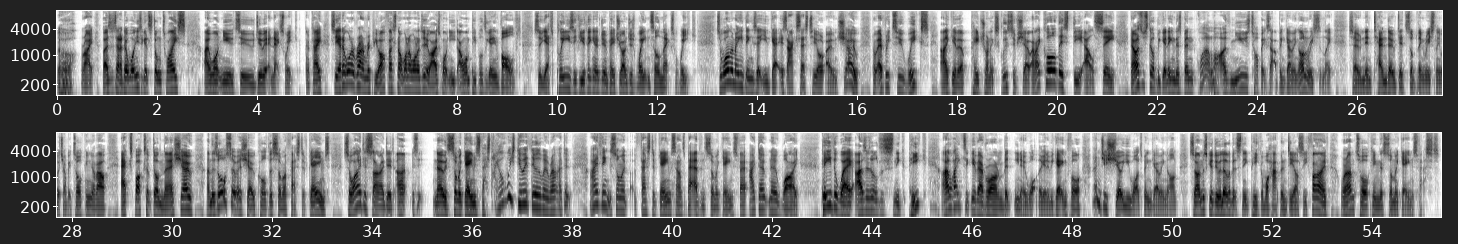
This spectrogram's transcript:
Oh, right. But as I said, I don't want you to get stung twice. I want you to do it next week. Okay? See, I don't want to run and rip you off. That's not what I want to do. I just want you I want people to get involved. So yes, please, if you're thinking of doing Patreon, just wait until next week. So one of the main things that you get is access to your own show. Now every two weeks I give a Patreon exclusive show, and I call this DLC. Now, as we're still beginning, there's been quite a lot of news topics that have been going on recently. So Nintendo did something recently which I'll be talking about. Xbox have done their show, and there's also a show called the Summer Festive Games. So I decided, uh, is it? No, it's Summer Games Fest. I always do it the other way around. I don't. I think Summer Festive Games sounds better than Summer Games Fest. I don't know why. But either way, as a little sneak peek, I like to give everyone a bit, you know, what they're going to be getting for, and just show you what's been going on. So I'm just going to do a little bit sneak peek of what happened DLC 5, where I'm talking the Summer Games Fest.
